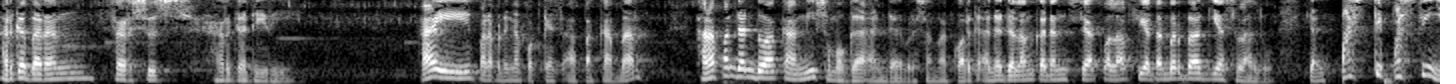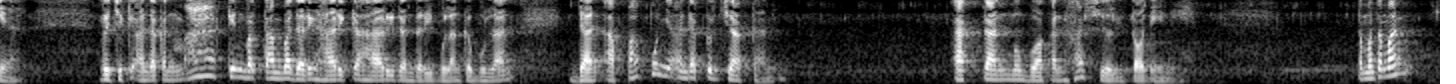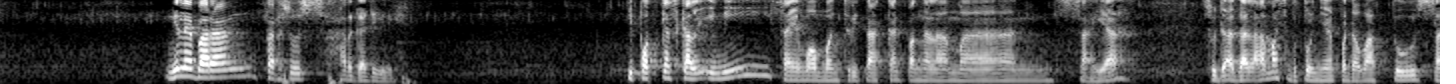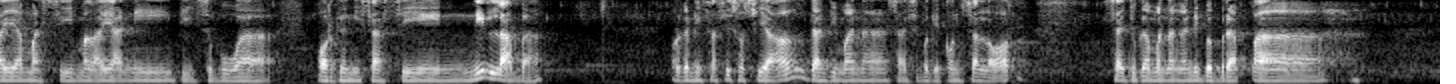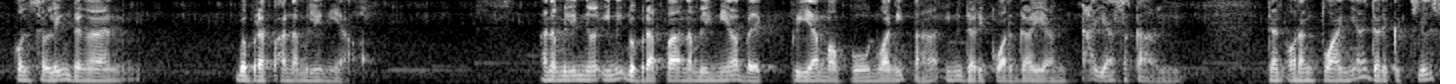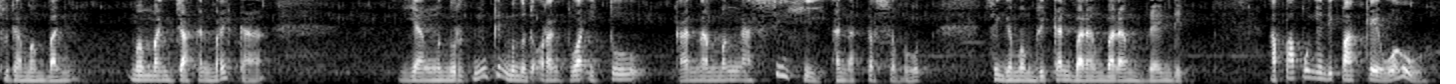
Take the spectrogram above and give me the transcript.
Harga barang versus harga diri. Hai para pendengar podcast apa kabar? Harapan dan doa kami semoga Anda bersama keluarga Anda dalam keadaan sehat walafiat dan berbahagia selalu. Dan pasti-pastinya rezeki Anda akan makin bertambah dari hari ke hari dan dari bulan ke bulan. Dan apa pun yang Anda kerjakan akan membuahkan hasil di tahun ini. Teman-teman, nilai barang versus harga diri. Di podcast kali ini saya mau menceritakan pengalaman saya. Sudah agak lama sebetulnya pada waktu saya masih melayani di sebuah organisasi nilaba, organisasi sosial dan di mana saya sebagai konselor, saya juga menangani beberapa konseling dengan beberapa anak milenial. Anak milenial ini beberapa anak milenial baik pria maupun wanita ini dari keluarga yang kaya sekali dan orang tuanya dari kecil sudah memanjakan mereka yang menurut mungkin menurut orang tua itu karena mengasihi anak tersebut sehingga memberikan barang-barang branded apa pun yang dipakai wow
